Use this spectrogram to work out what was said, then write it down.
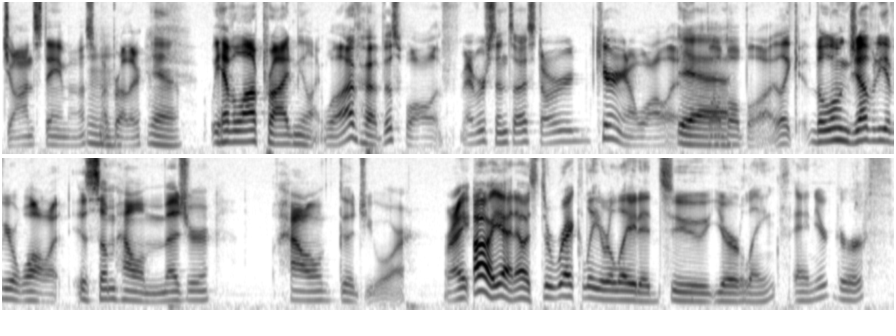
John Stamos, my Mhm. brother, Yeah. we have a lot of pride in being like, well, I've had this wallet ever since I started carrying a wallet. Yeah. Blah, blah, blah. Like, the longevity of your wallet is somehow a measure of how good you are, right? Oh yeah, no, it's directly related to your length and your girth.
